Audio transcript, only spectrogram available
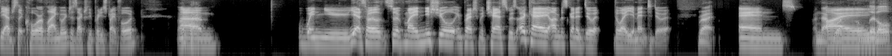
the absolute core of language, is actually pretty straightforward. Okay. Um, when you yeah, so sort of my initial impression with chess was okay. I'm just going to do it the way you're meant to do it. Right. And and that I, worked a little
